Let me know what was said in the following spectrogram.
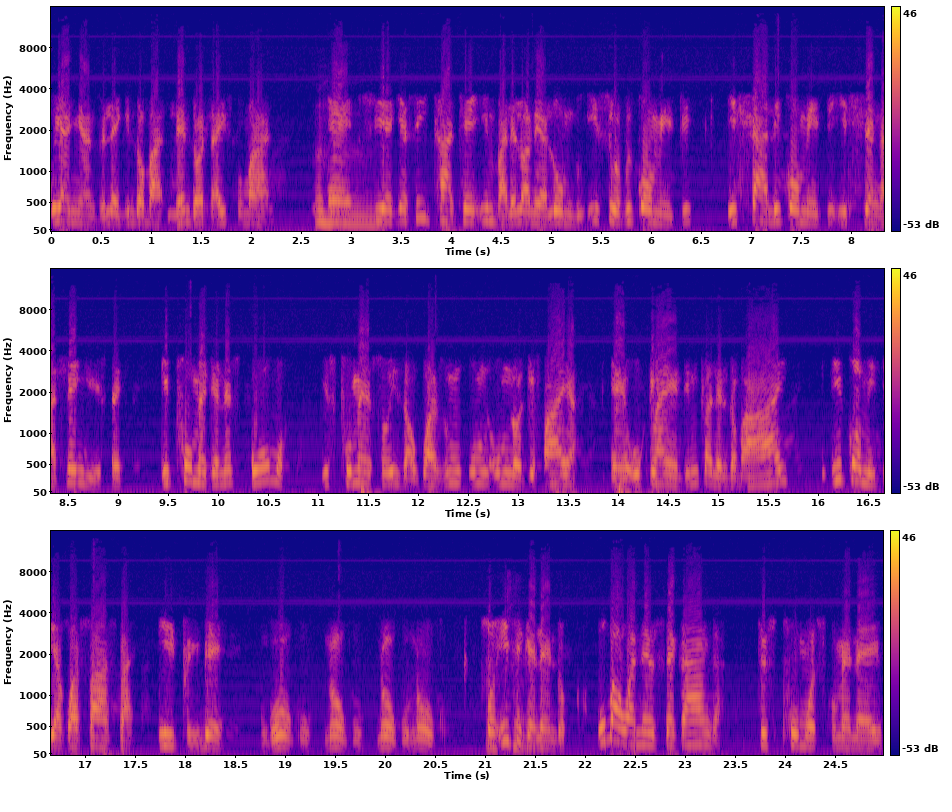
uyanyanzeleka into yoba le ndodla ayifumane. Eh siye ke siyithathe imbalelwano yaloo mntu isiwe kwikomiti ihlale ikomiti ihlengahlengise iphume ke nesiphumo isiphumo eso izawukwazi um- um- umnotifya um uclient imxelele into yoba hayi ikomiti yakwasasa igqibe ngoku noku noku noku. So ithi ke le nto uba wanelisekanga sisiphumo sifumeneyo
